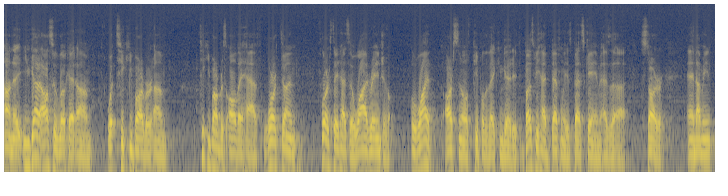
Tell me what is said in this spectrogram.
Don't know. You got to also look at um, what Tiki Barber. Um, Tiki is all they have. Warrick Dunn. Florida State has a wide range of a wide arsenal of people that they can go to. Busby had definitely his best game as a uh, starter. And I mean,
